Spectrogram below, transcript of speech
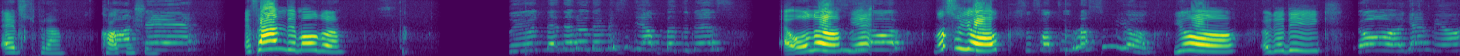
Ev süpürem. Kalkmışım. Anne. Efendim oğlum. Suyun neden ödemesini yapmadınız? E oğlum niye? Yok. Nasıl yok? Su faturası mı yok? Yo ödedik. Yok gelmiyor.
